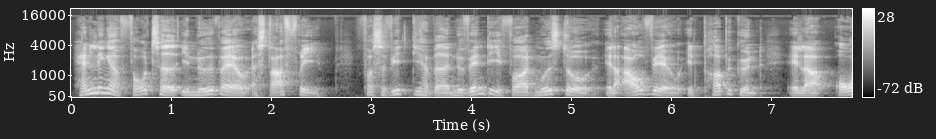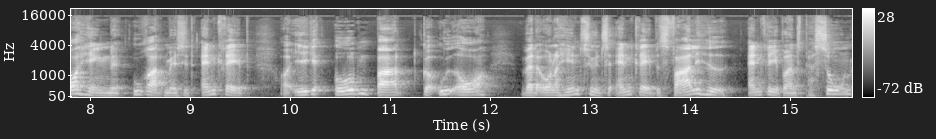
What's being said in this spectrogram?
Handlinger foretaget i nødværv er straffri, for så vidt de har været nødvendige for at modstå eller afværge et påbegyndt eller overhængende uretmæssigt angreb, og ikke åbenbart går ud over, hvad der under hensyn til angrebets farlighed, angriberens person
